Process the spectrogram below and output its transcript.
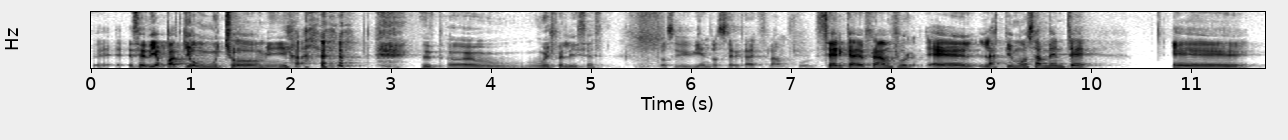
Ese día pateó mucho mi hija. Estaban muy felices. Entonces viviendo cerca de Frankfurt. Cerca de Frankfurt, eh, lastimosamente, eh,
